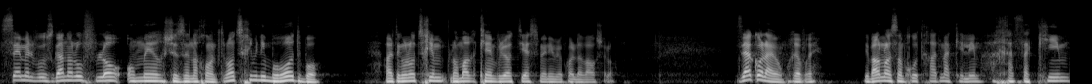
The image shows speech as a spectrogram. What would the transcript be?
סמל והוא סגן אלוף, לא אומר שזה נכון. אתם לא צריכים למרוד בו, אבל אתם גם לא צריכים לומר כן ולהיות יסמנים לכל דבר שלו. זה הכל היום, חבר'ה. דיברנו על סמכות, אחד מהכלים החזקים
